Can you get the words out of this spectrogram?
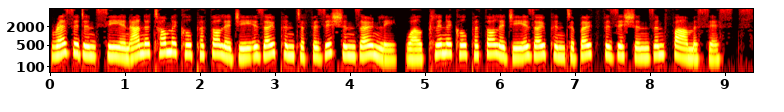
Residency in anatomical pathology is open to physicians only, while clinical pathology is open to both physicians and pharmacists.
